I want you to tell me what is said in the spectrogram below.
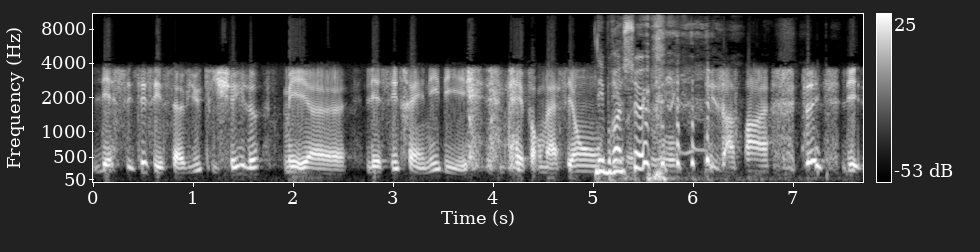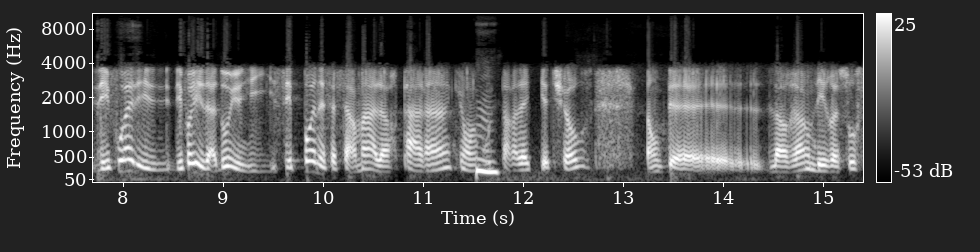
laisser, tu sais, c'est un vieux cliché, là, mais euh, laisser traîner des, informations. Des brochures. des affaires. Tu sais, des fois, les, des fois, les ados, c'est pas nécessairement à leurs parents qui ont le goût de hmm. parler de quelque chose. Donc, de leur rendre les ressources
